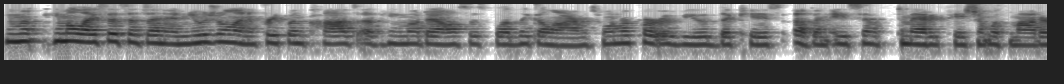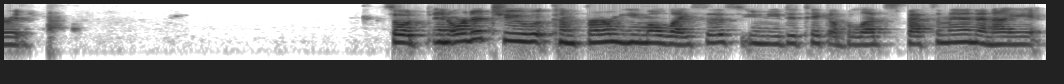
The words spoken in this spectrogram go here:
Hemolysis is an unusual and infrequent cause of hemodialysis blood leak alarms. One report reviewed the case of an asymptomatic patient with moderate. So, in order to confirm hemolysis, you need to take a blood specimen, and I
